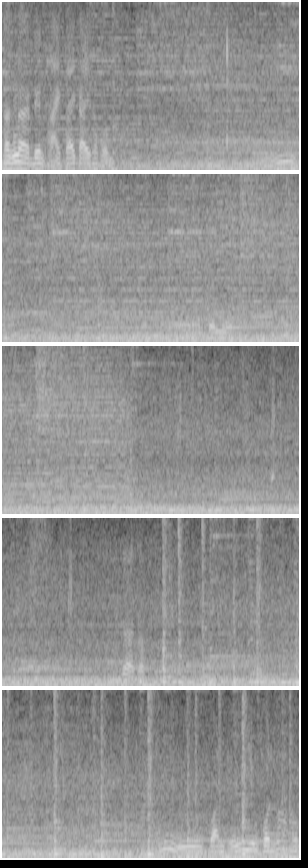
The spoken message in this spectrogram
ครั้งแรกเดินสายสายไกลครับผมเต็มเลยก็ครับ คนมากครับ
